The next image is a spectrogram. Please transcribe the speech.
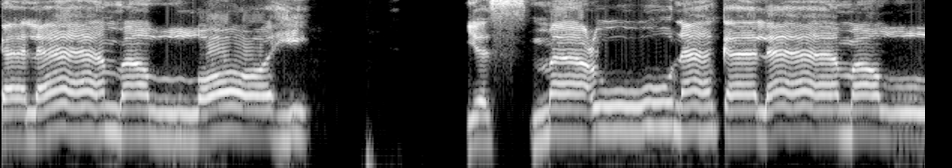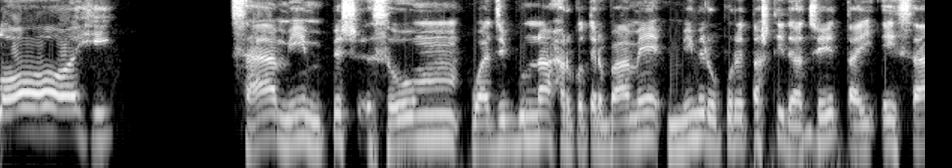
কালামাল্লাহি ইয়াসমাউনা কালামাল্লাহি সা, মিম, পেশ, সোম ওয়াজিব গুন্না হরকতের বামে মিমের উপরে তাস্তিদ আছে, তাই এই সা,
